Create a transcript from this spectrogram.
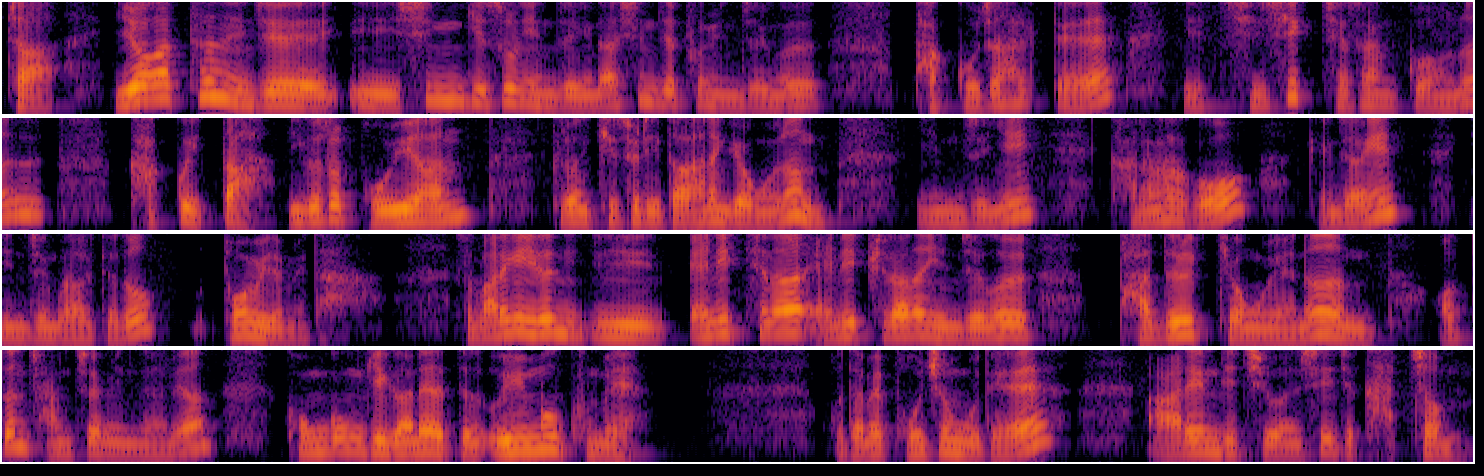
자, 이와 같은 이제 이 신기술 인증이나 신제품 인증을 받고자 할 때 이 지식 재산권을 갖고 있다. 이것을 보유한 그런 기술이다 하는 경우는 인증이 가능하고 굉장히 인증받을 때도 도움이 됩니다. 그래서 만약에 이런 이 NET나 NEP라는 인증을 받을 경우에는 어떤 장점이 있냐면 공공기관의 어떤 의무 구매, 그 다음에 보증 우대, R&D 지원 시 이제 가점,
